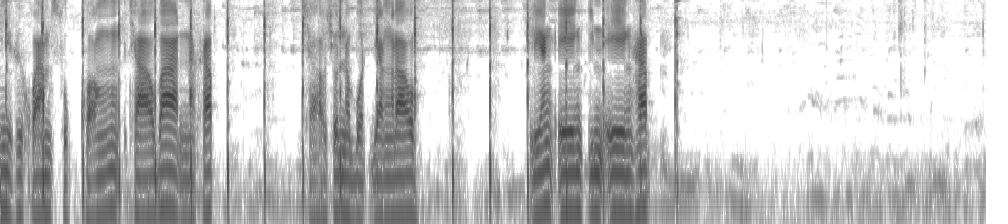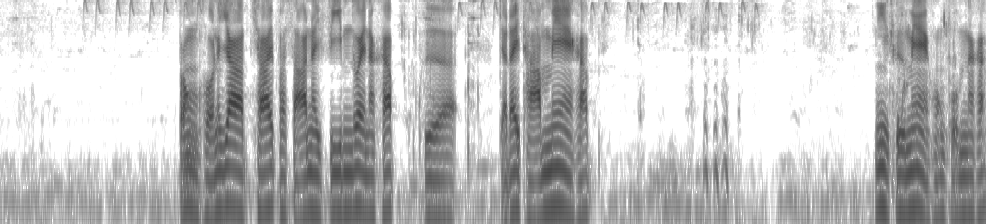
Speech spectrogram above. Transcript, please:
นี่คือความสุขของชาวบ้านนะครับ ชาวชนบทอย่างเรา เลี้ยงเองกินเองครับ ต้องขออนุญาตใช้ภาษาในฟิล์มด้วยนะครับ เพื่อจะได้ถามแม่ครับ นี่คือแม่ของผมนะครับ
